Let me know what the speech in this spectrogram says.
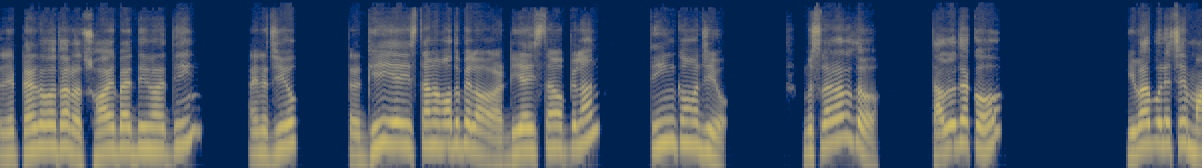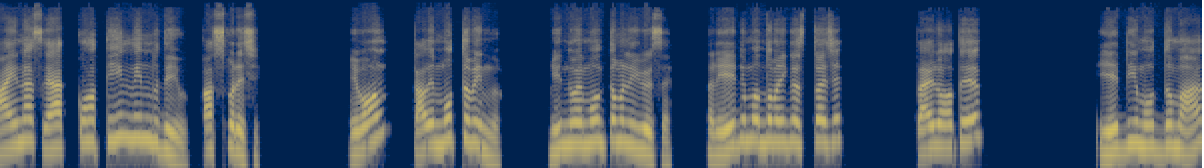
তাহলে প্যারের কথা হলো? ছয় বাই দুই বাই তিন। আইনা জিও তাহলে ডি এই স্থানে কত পেলাম ডি এই স্থানে পেলাম তিন কমা জিও বুঝতে পারল তো? তাহলে দেখো, এবার বলেছে মাইনাস এক কমা তিন বিন্দু দিও পাস করেছি। এবং তাদের মধ্যবিন্দু বিন্দু। মধ্যমা লিখেছে তাহলে এডি মধ্যমা লিখেছে হয়েছে? তাইলে অতএব এডি মধ্যমার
